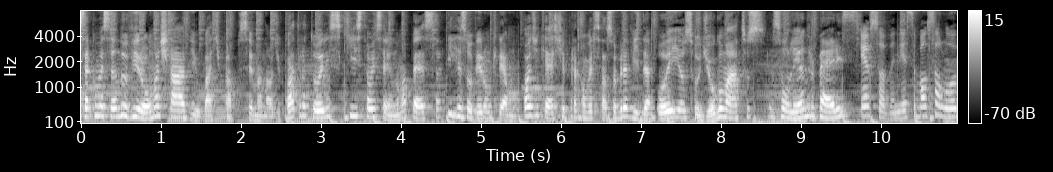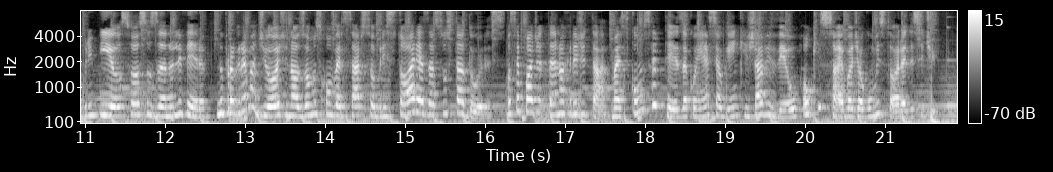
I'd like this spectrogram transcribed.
Está começando o Virou uma Chave, o bate-papo semanal de quatro atores que estão ensaiando uma peça e resolveram criar um podcast para conversar sobre a vida. Oi, eu sou o Diogo Matos. Eu sou o Leandro Pérez. Eu sou a Vanessa Balsalobre. E eu sou a Suzana Oliveira. No programa de hoje, nós vamos conversar sobre histórias assustadoras. Você pode até não acreditar, mas com certeza conhece alguém que já viveu ou que saiba de alguma história desse tipo.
